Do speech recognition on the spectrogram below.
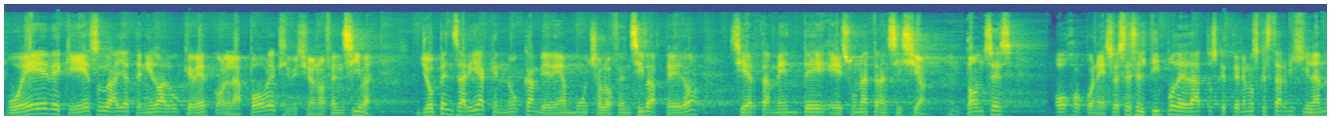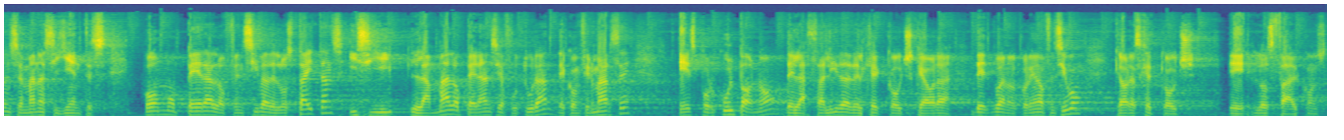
Puede que eso haya tenido algo que ver con la pobre exhibición ofensiva. Yo pensaría que no cambiaría mucho la ofensiva, pero ciertamente es una transición. Entonces, ojo con eso. Ese es el tipo de datos que tenemos que estar vigilando en semanas siguientes. Cómo opera la ofensiva de los Titans y si la mala operancia futura de confirmarse es por culpa o no de la salida del head coach que ahora, bueno, el coordinador ofensivo, que ahora es head coach los Falcons.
